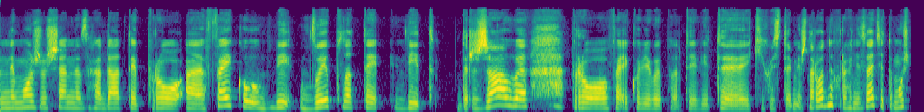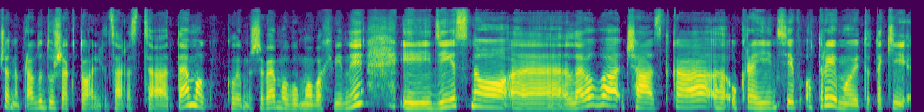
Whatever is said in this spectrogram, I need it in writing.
не можу ще не згадати про фейкові виплати від. Держави про фейкові виплати від е, якихось там міжнародних організацій, тому що направду дуже актуальна зараз ця тема, коли ми живемо в умовах війни. І дійсно е, левова частка е, українців отримують такі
